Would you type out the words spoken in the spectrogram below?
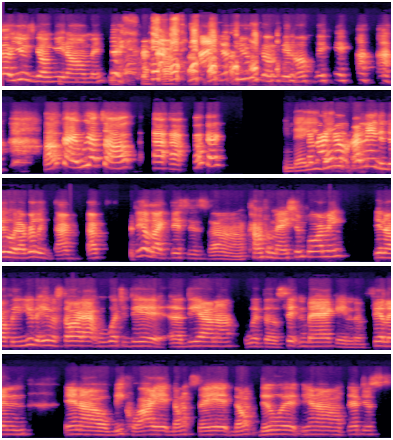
know you was gonna get on me. I know you was gonna get on me. okay, we'll talk. Uh, uh, okay. There you I, go. do, I need to do it. I really, I, I feel like this is uh, confirmation for me. You know, for you to even start out with what you did, uh, Deanna, with the sitting back and the feeling, you know, be quiet, don't say it, don't do it. You know, that just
